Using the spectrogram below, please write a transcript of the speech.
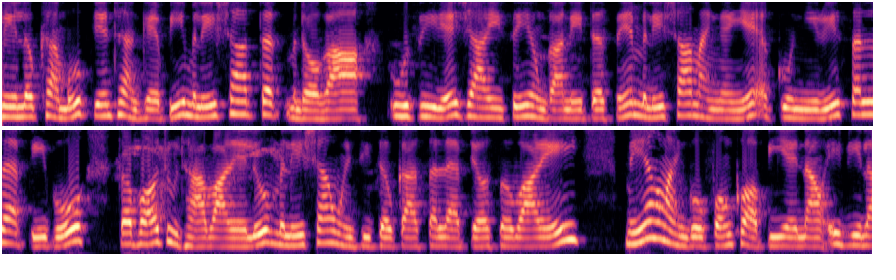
လင်လောက်ခတ်မှုပြင်းထန်ခဲ့ပြီးမလေးရှားတပ်မတော်ကဦးစီးတဲ့ယာယီစေယုံကနေတက်ဆင်မလေးရှားနိုင်ငံရဲ့အကူအညီတွေဆက်လက်ပေးဖို့သဘောတူထားပါတယ်လို့မလေးရှားဝန်ကြီးချုပ်ကဆက်လက်ပြောဆိုပါတယ်။မင်းအောင်လိုင်ကိုဖုန်းခေါ်ပြီးရဲ့နောက်ဧပြီလ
